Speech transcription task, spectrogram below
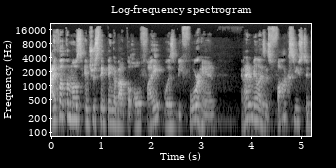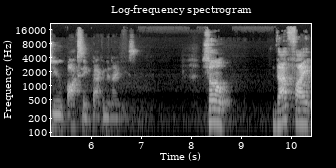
I thought the most interesting thing about the whole fight was beforehand, and I didn't realize this. Fox used to do boxing back in the '90s. So that fight,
